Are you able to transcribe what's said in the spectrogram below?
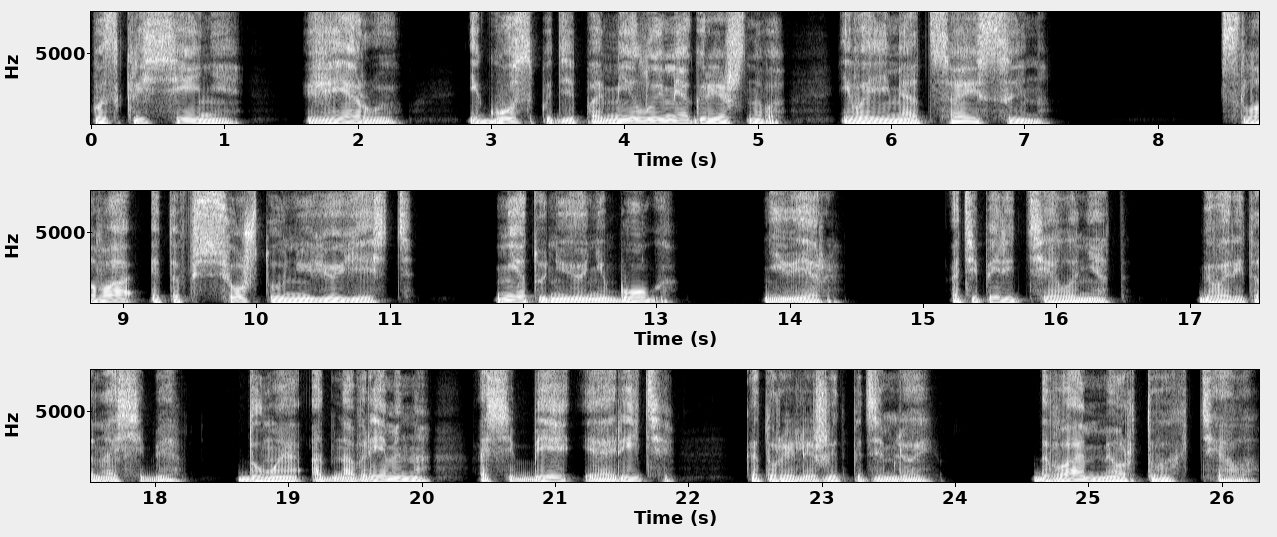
воскресение, верую, и, Господи, помилуй меня грешного, и во имя Отца и Сына. Слова — это все, что у нее есть. Нет у нее ни Бога, ни веры. А теперь и тела нет, говорит она себе, думая одновременно о себе и о Рите, которая лежит под землей. Два мертвых тела.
